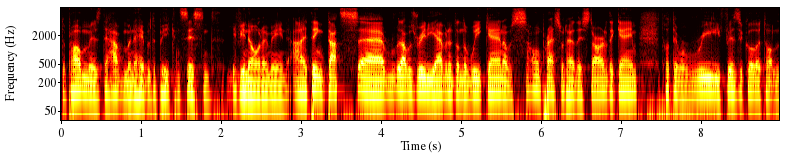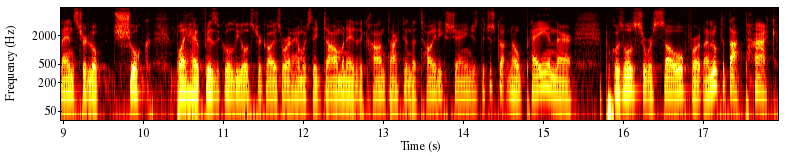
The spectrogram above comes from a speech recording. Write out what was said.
The problem is they haven't been able to be consistent, if you know what I mean. I think that's uh, that was really evident on the weekend. I was so impressed with how they started the game. Thought they were really physical. I thought Leinster looked shook by how physical the Ulster guys were and how much they dominated the contact and the tight exchanges. They just got no pay in there because Ulster were so up for it. And I looked at that pack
